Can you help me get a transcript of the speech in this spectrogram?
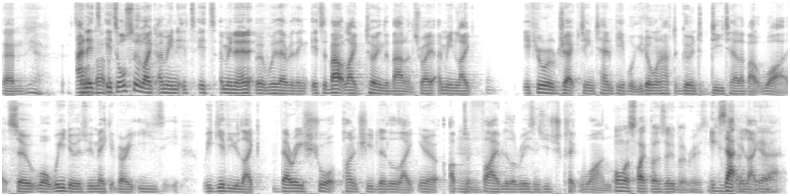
then yeah. It's and it's it's also like I mean it's it's I mean eh, with everything it's about like towing the balance, right? I mean like if you're rejecting ten people, you don't want to have to go into detail about why. So what we do is we make it very easy. We give you like very short, punchy little like you know up to mm. five little reasons. You just click one. almost like those Uber reasons. Exactly like Yeah. that.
